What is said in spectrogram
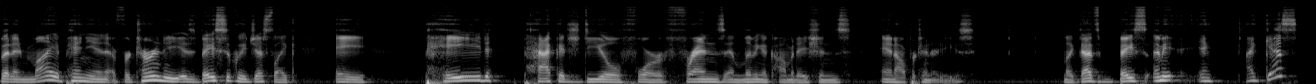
But in my opinion, a fraternity is basically just like a paid package deal for friends and living accommodations and opportunities. Like that's base. I mean, and I guess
